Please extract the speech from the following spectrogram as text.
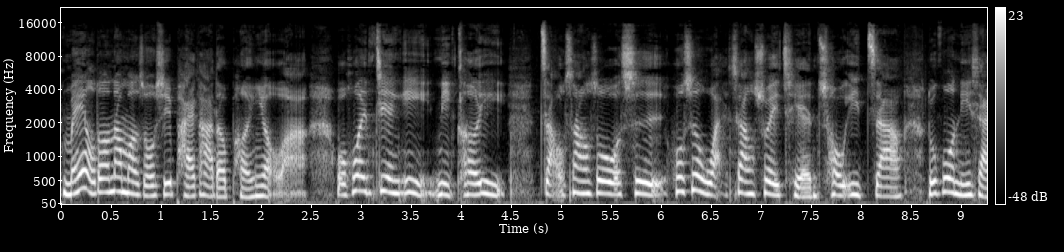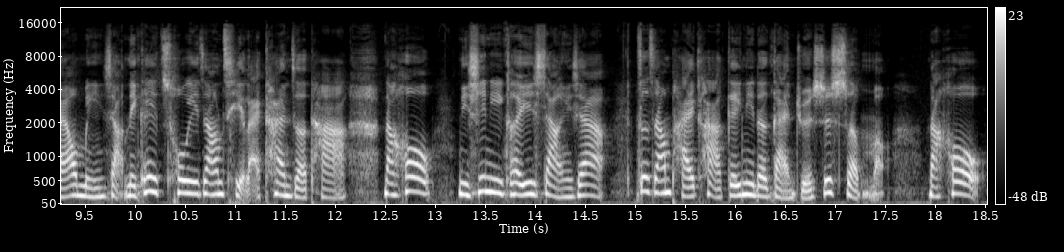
没有到那么熟悉牌卡的朋友啊，我会建议你可以早上说是，或是晚上睡前抽一张。如果你想要冥想，你可以抽一张起来看着它，然后你心里可以想一下这张牌卡给你的感觉是什么，然后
